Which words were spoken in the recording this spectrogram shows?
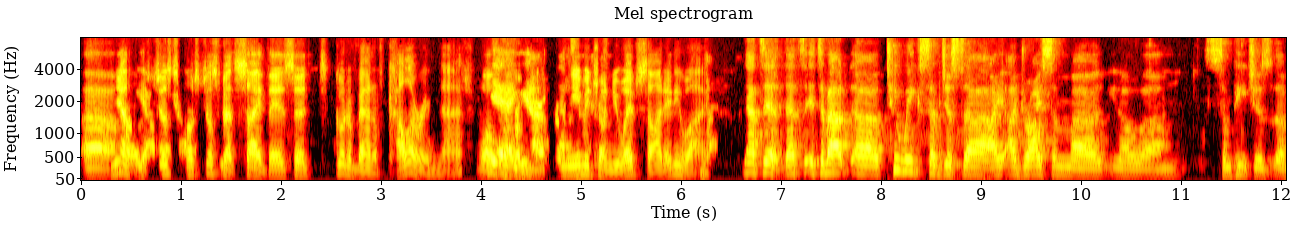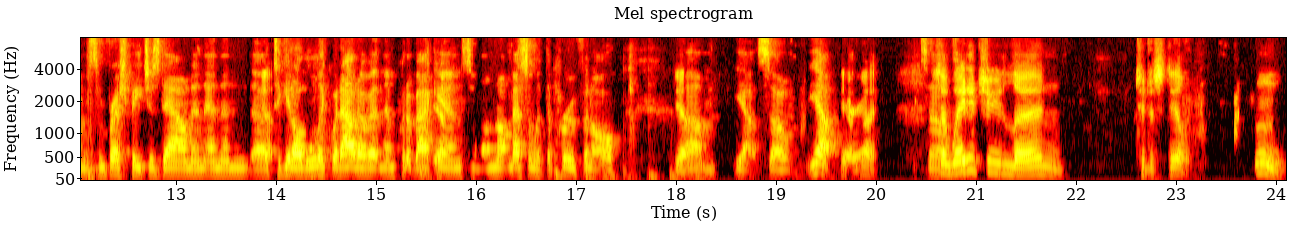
um, yeah, I yeah, just I was just about to say there's a good amount of color in that. Well, Yeah, from, yeah, from the image on your website, anyway. that's it. That's it's about uh, two weeks of just uh, I, I dry some uh, you know um, some peaches, um, some fresh peaches down, and and then uh, Yeah. to get all the liquid out of it, and then put it back Yeah. in. So I'm not messing with the proof and all. Yeah. Um, yeah. So yeah. Yeah, right. So um, where did you learn to distill? Mm.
